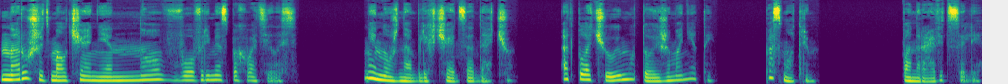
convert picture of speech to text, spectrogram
нарушить молчание, но вовремя спохватилась. Не нужно облегчать задачу. Отплачу ему той же монетой. Посмотрим, понравится ли.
